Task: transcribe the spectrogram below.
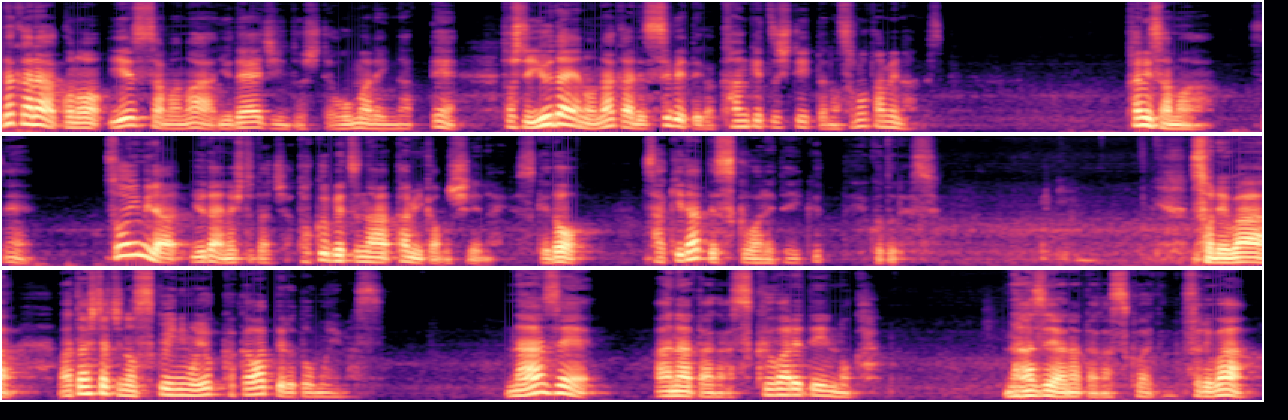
だから、このイエス様はユダヤ人としてお生まれになって、そしてユダヤの中で全てが完結していったのはそのためなんです。神様はですね、そういう意味ではユダヤの人たちは特別な民かもしれないですけど、先立って救われていくっていうことです。それは私たちの救いにもよく関わってると思います。なぜあなたが救われているのか？なぜあなたが救われているのか？それは、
